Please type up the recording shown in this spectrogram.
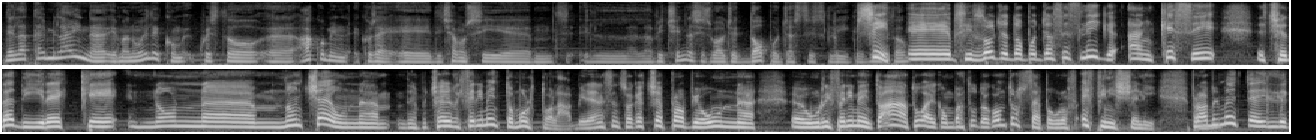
Nella timeline, Emanuele, questo eh, Aquaman, cos'è? Eh, diciamo si, eh, il, la vicenda si svolge dopo Justice League, Sì, eh, si svolge dopo Justice League, anche se c'è da dire che non, ehm, non c'è un c'è un riferimento molto labile, nel senso che c'è proprio un, eh, un riferimento, ah, tu hai combattuto contro Steppenwolf e finisce lì. Probabilmente il,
